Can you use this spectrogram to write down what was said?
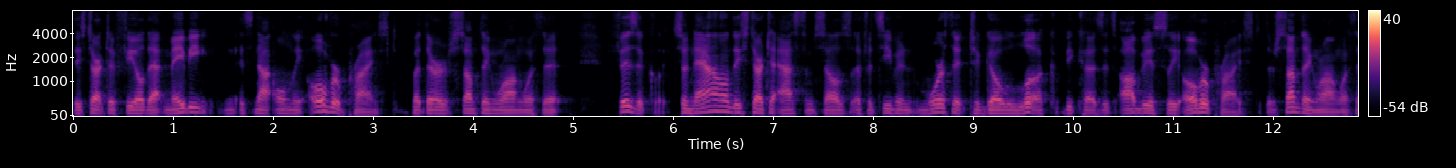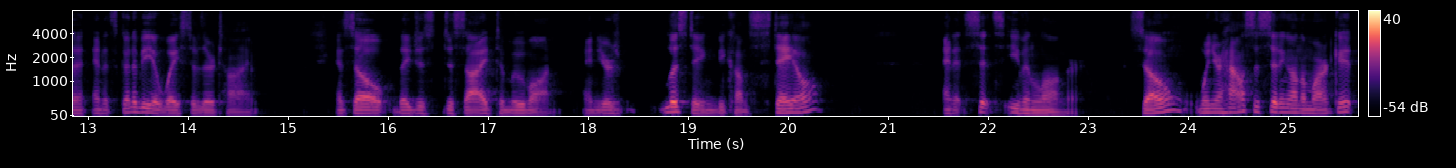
They start to feel that maybe it's not only overpriced, but there's something wrong with it physically. So now they start to ask themselves if it's even worth it to go look because it's obviously overpriced. There's something wrong with it, and it's going to be a waste of their time. And so they just decide to move on. And your listing becomes stale and it sits even longer. So when your house is sitting on the market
